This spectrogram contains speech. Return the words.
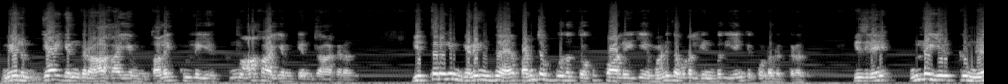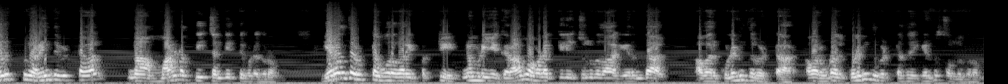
மேலும் ய என்கிற ஆகாயம் தலைக்குள்ளே இருக்கும் ஆகாயம் என்றாகிறது. இத்தனையும் இணைந்த பஞ்சபூத தொகுப்பாலேயே மனித உடல் என்பது இயங்கிக் கொண்டிருக்கிறது. இதிலே உள்ளே இருக்கும் நெருப்பு அணைந்துவிட்டால் நாம் மரணத்தை சந்தித்து விடுகிறோம். இறந்துவிட்ட ஒருவரை பற்றி நம்முடைய கிராம வழக்கிலே சொல்வதாக இருந்தால் அவர் குளிர்ந்து விட்டார். அவர் உடல் குளிர்ந்து விட்டது என்று சொல்லுகிறோம்.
